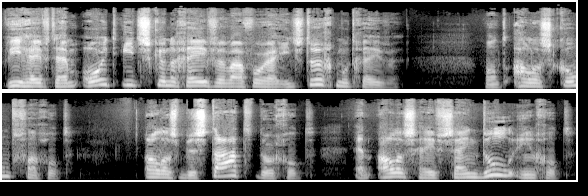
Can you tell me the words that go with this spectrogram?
Wie heeft hem ooit iets kunnen geven waarvoor hij iets terug moet geven? Want alles komt van God. Alles bestaat door God en alles heeft zijn doel in God.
